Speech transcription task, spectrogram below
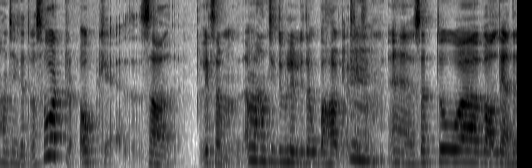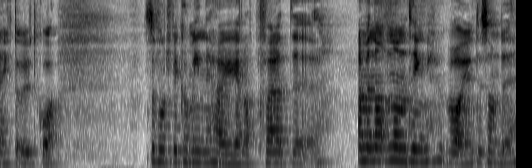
han tyckte att det var svårt och sa liksom, han tyckte det blev lite obehagligt liksom. Eh, så att då valde jag direkt att utgå så fort vi kom in i högergalopp för att eh, ja, men nå- någonting var ju inte som det,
